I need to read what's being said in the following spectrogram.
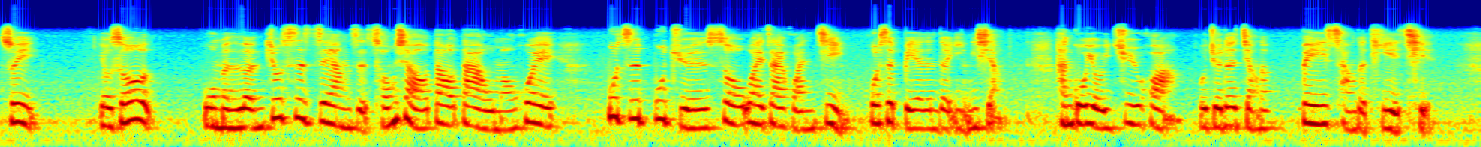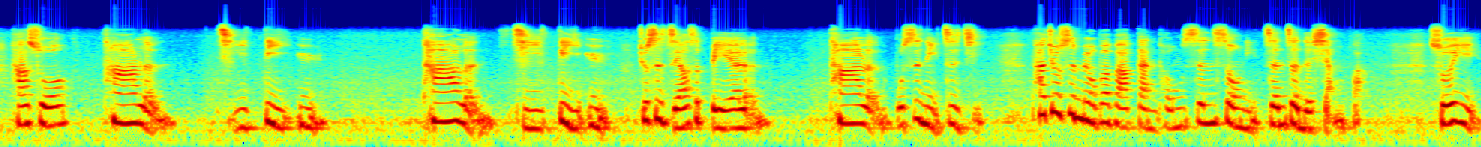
所以。有时候我们人就是这样子，从小到大，我们会不知不觉受外在环境或是别人的影响。韩国有一句话，我觉得讲得非常的贴切。他说：“他人即地狱，他人即地狱，就是只要是别人，他人不是你自己，他就是没有办法感同身受你真正的想法，所以。”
